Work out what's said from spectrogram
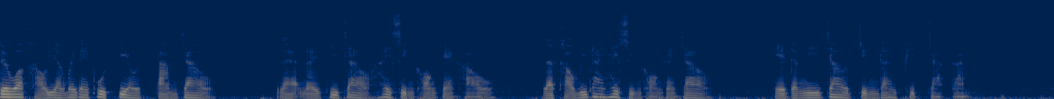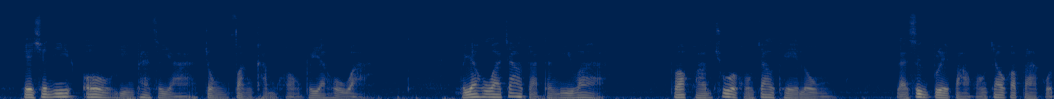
ด้วยว่าเขายังไม่ได้พูดเกี่ยวตามเจ้า และในที่เจ้าให้สิ่งของแก่เขา และเขาไม่ได้ให้สิ่งของแก่เจ้า เหตุดังนี้เจ้าจึงได้ผิดจากกันเหตุชนี้โอ้หญิงแพทย์สยาจงฟังคำของพระยะโฮวา พระยะโฮวาเจ้าตรัสดังนี้ว่า เพราะความชั่วของเจ้าเทลง และซึ่งเปลือยเปล่าของเจ้าก็ปรากฏ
